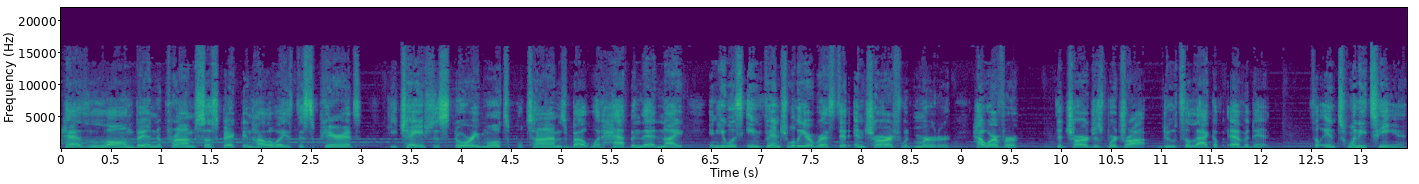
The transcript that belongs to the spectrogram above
has long been the prime suspect in Holloway's disappearance. He changed the story multiple times about what happened that night, and he was eventually arrested and charged with murder. However, the charges were dropped due to lack of evidence. So in 2010,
